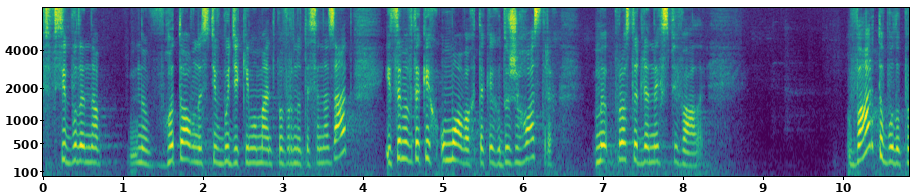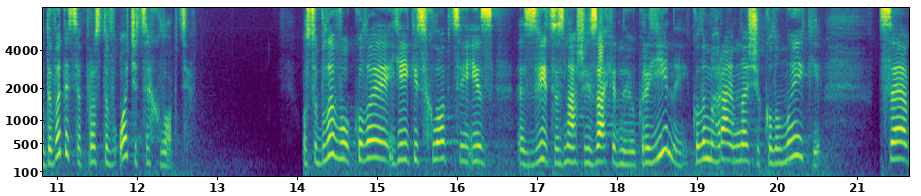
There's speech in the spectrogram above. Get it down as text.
всі були на ну, в готовності в будь-який момент повернутися назад. І це ми в таких умовах, таких дуже гострих, ми просто для них співали. Варто було подивитися просто в очі цих хлопців. Особливо, коли є якісь хлопці із звідси, з нашої західної України, коли ми граємо наші коломийки, це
